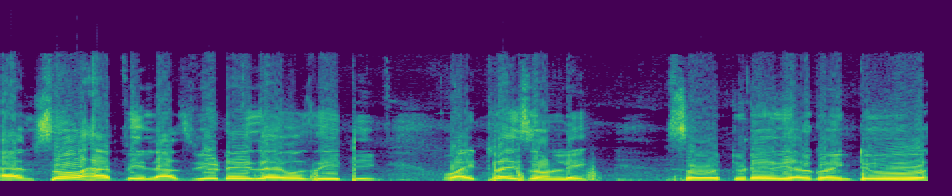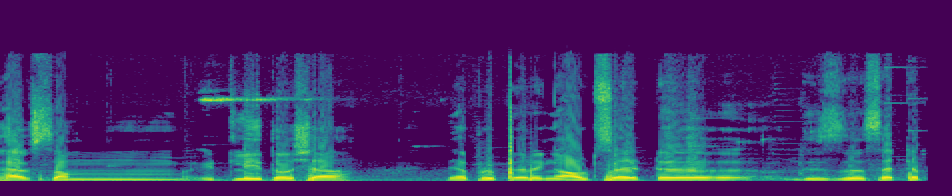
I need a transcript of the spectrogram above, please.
I am so happy last few days I was eating white rice only so today we are going to have some idli dosa They are preparing outside. Uh, this is the setup.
